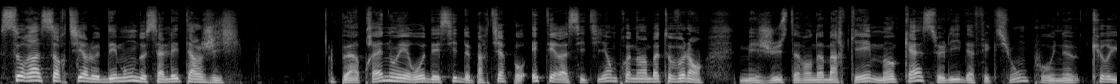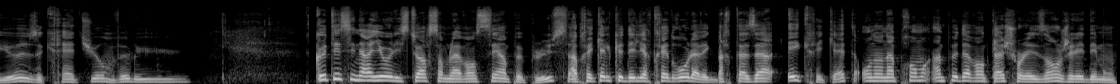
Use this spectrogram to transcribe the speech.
saura sortir le démon de sa léthargie. Peu après, nos héros décident de partir pour Ethera City en prenant un bateau volant. Mais juste avant d'embarquer, Mocha se lie d'affection pour une curieuse créature velue. Côté scénario, l'histoire semble avancer un peu plus. Après quelques délires très drôles avec Barthazar et Cricket, on en apprend un peu davantage sur les anges et les démons.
